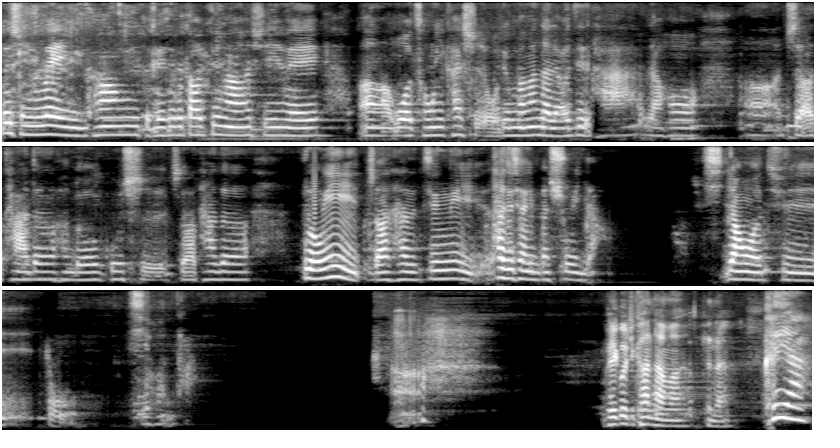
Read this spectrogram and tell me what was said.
为什么为尹康准备这个道具呢？是因为，呃，我从一开始我就慢慢的了解他，然后，呃，知道他的很多故事，知道他的不容易，知道他的经历，他就像一本书一样，让我去读，喜欢他。啊，我可以过去看他吗？现在可以啊。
